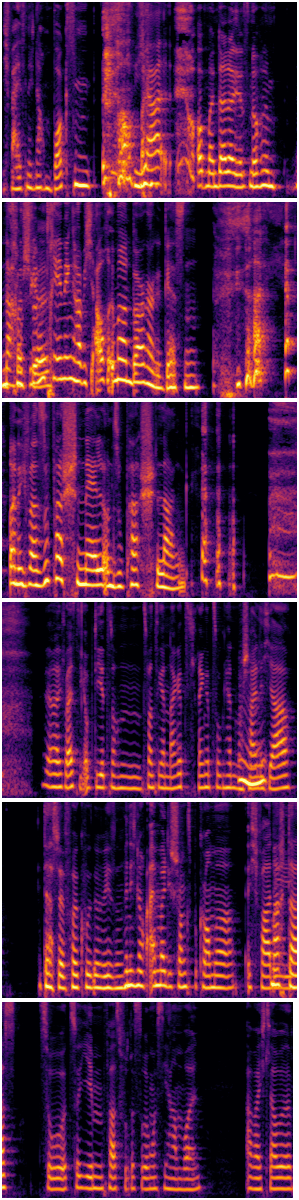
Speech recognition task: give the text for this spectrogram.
Ich weiß nicht, nach dem Boxen, ob man, Ja, ob man da dann jetzt noch einen nach dem 20er Schwimmtraining habe ich auch immer einen Burger gegessen. und ich war super schnell und super schlank. Ja, ich weiß nicht, ob die jetzt noch einen 20er Nuggets sich reingezogen hätten. Wahrscheinlich ja. Das wäre voll cool gewesen. Wenn ich noch einmal die Chance bekomme, ich fahre Mach das. zu, zu jedem Fastfood-Restaurant, was sie haben wollen. Aber ich glaube,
